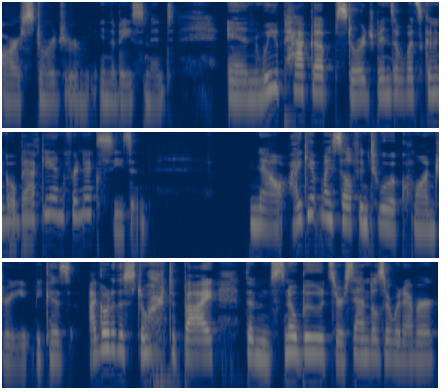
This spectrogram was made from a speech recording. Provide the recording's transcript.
our storage room in the basement and we pack up storage bins of what's going to go back in for next season. Now, I get myself into a quandary because I go to the store to buy them snow boots or sandals or whatever,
